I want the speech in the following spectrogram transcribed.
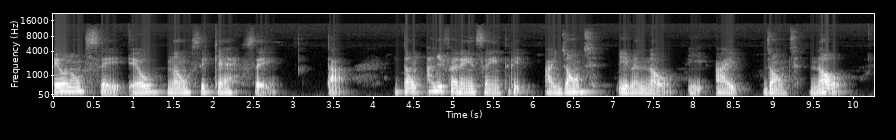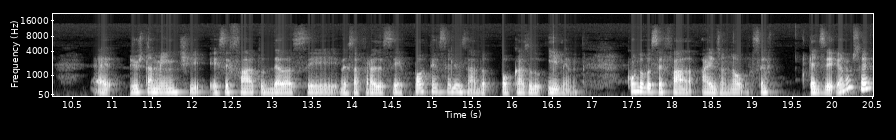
eu não sei, eu não sequer sei, tá? Então a diferença entre I don't even know e I don't know é justamente esse fato dela ser, dessa frase ser potencializada por causa do even. Quando você fala I don't know, você quer dizer eu não sei,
